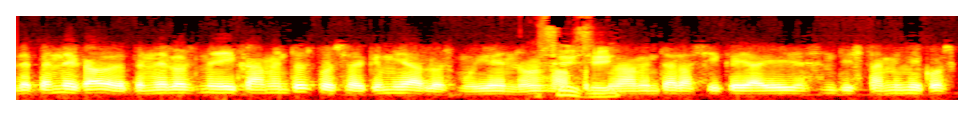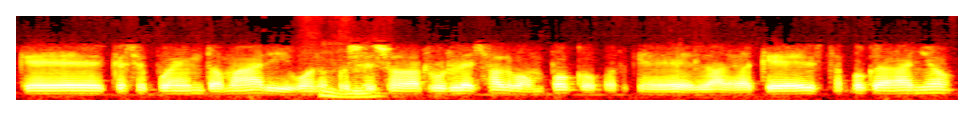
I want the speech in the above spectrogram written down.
depende, claro, depende de los medicamentos, pues hay que mirarlos muy bien, ¿no? Sí, sí. ahora sí que hay antihistamínicos que, que se pueden tomar y bueno, pues eso a Ruth le salva un poco, porque la verdad que esta época de año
